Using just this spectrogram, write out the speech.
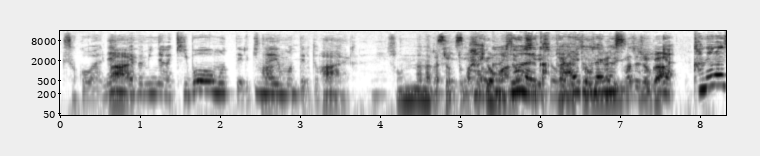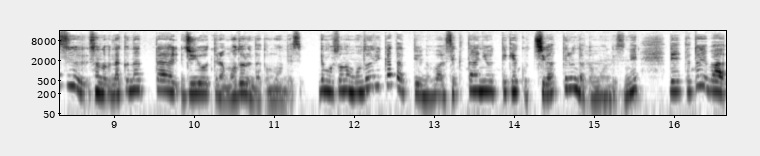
く、そこはね、はい。やっぱみんなが希望を持ってる、期待を持ってるところ。だからね。そんな中、ちょっとまた先今日もあの。解説いやありがとうございます。解説お願いできますでしょうかいや、必ず、その、なくなった需要っていうのは戻るんだと思うんです。でも、その戻り方っていうのは、セクターによって結構違ってるんだと思うんですね。で、例えば、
